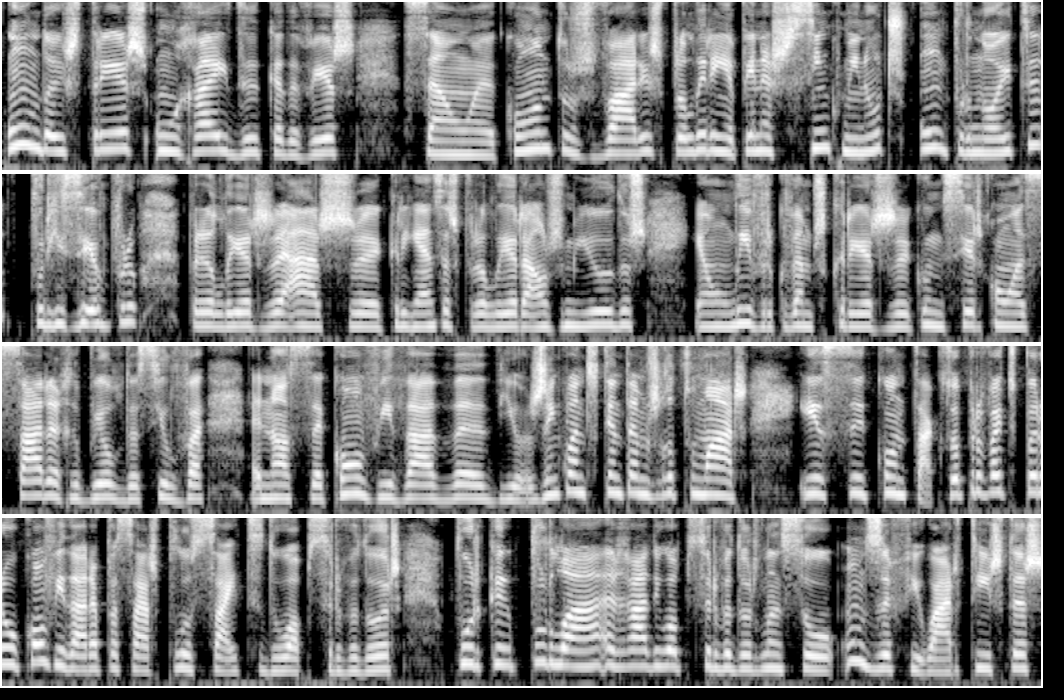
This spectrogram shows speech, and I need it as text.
1, 2, 3, um rei de cada vez. São uh, contos vários para lerem apenas 5 minutos, um por noite, por exemplo, para ler às crianças, para ler aos miúdos é um livro que vamos querer conhecer com a Sara Rebelo da Silva, a nossa convidada de hoje. Enquanto tentamos retomar esse contacto, aproveito para o convidar a passar pelo site do Observador, porque por lá a Rádio Observador lançou um desafio a artistas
